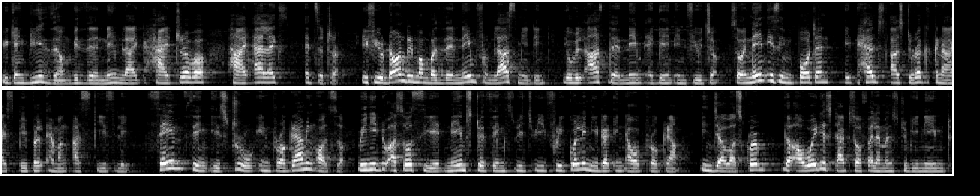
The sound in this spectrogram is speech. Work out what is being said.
you can greet them with their name like Hi Trevor, Hi Alex, etc. If you don't remember their name from last meeting, you will ask their name again in future. So a name is important. It helps us to recognize people among us easily. Same thing is true in programming also. We need to associate names to things which we frequently needed in our program. In JavaScript, there are various types of elements to be named.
